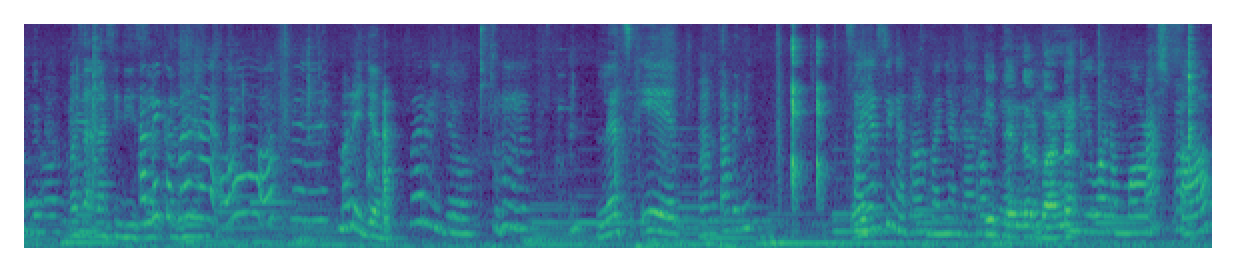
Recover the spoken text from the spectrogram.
Masa nasi dessert. Ane ke mana? Oh, oke. Mari Jo. Mari Jo. Let's eat. Mantap ini. Saya sih nggak terlalu banyak garam Ini ya. tender banget, If you wanna more salt,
